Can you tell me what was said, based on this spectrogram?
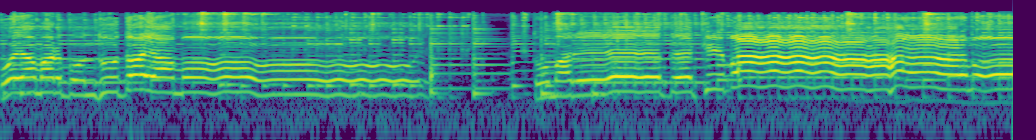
ওই আমার বন্ধু দয়াম তোমারে দেখিবার মো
